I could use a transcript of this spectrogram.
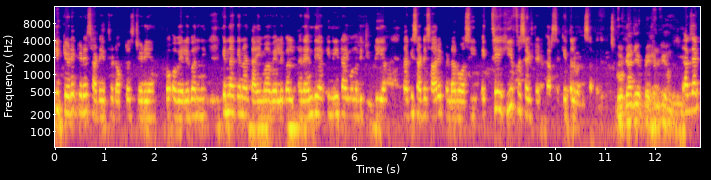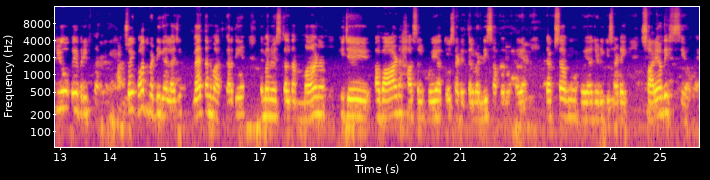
ਕਿ ਕਿਹੜੇ ਕਿਹੜੇ ਸਾਡੇ ਇੱਥੇ ਡਾਕਟਰਸ ਜਿਹੜੇ ਆ ਉਹ ਅਵੇਲੇਬਲ ਨੇ ਕਿੰਨਾ ਕਿੰਨਾ ਟਾਈਮ ਅਵੇਲੇਬਲ ਰਹਿੰਦੇ ਆ ਕਿੰਨੀ ਟਾਈਮ ਉਹਨਾਂ ਦੀ ਡਿਊਟੀ ਆ ਤਾਂ ਕਿ ਸਾਡੇ ਸਾਰੇ ਪਿੰਡਾਂ ਨੂੰ ਅਸੀਂ ਇੱਥੇ ਹੀ ਫੈਸਿਲਿਟੇਟ ਕਰ ਸਕੀਏ ਤਲਵੰਡੀ ਸਾਬੋ ਦੇ ਵਿੱਚ। ਗੋਡਿਆਂ ਦੀ ਆਪਰੇਸ਼ਨ ਵੀ ਹੁੰਦੀ ਹੈ। ਐਗਜ਼ੈਕਟਲੀ ਉਹ ਇਹ ਬਰੀਫ ਕਰ ਰਹੇ ਨੇ। ਸੋ ਇਹ ਬਹੁਤ ਵੱਡੀ ਗੱਲ ਹੈ ਜੀ। ਮੈਂ ਧੰਨਵਾਦ ਕਰਦੀ ਹਾਂ ਤੇ ਮੈਨੂੰ ਇਸ ਗੱਲ ਦਾ ਮਾਣ ਆ ਕਿ ਜੇ ਅਵਾਰਡ ਹਾਸਲ ਹੋਇਆ ਤਾਂ ਉਹ ਸਾਡੇ ਤਲਵੰਡੀ ਸਾਬੋ ਨੂੰ ਹੋਇਆ ਡਾਕਟਰ ਸਾਹਿਬ ਨੂੰ ਹੋਇਆ ਜਿਹੜੀ ਕਿ ਸਾਡੇ ਸਾਰਿਆਂ ਦੇ ਹਿੱਸੇ ਹੋਇਆ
